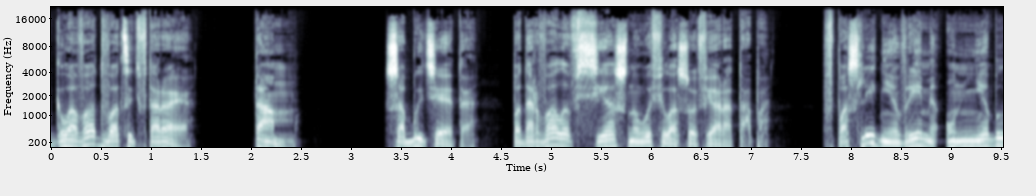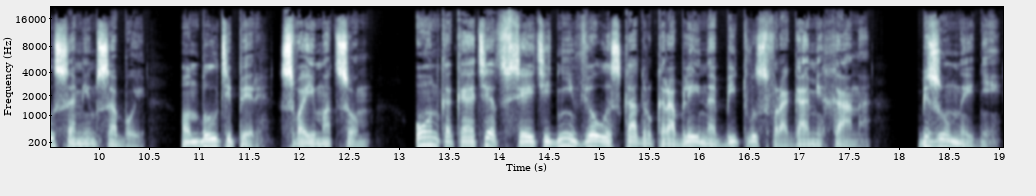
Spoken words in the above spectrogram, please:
Глава 22. Там. Событие это подорвало все основы философии Аратапа. В последнее время он не был самим собой. Он был теперь своим отцом. Он, как и отец, все эти дни вел эскадру кораблей на битву с врагами хана. Безумные дни.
